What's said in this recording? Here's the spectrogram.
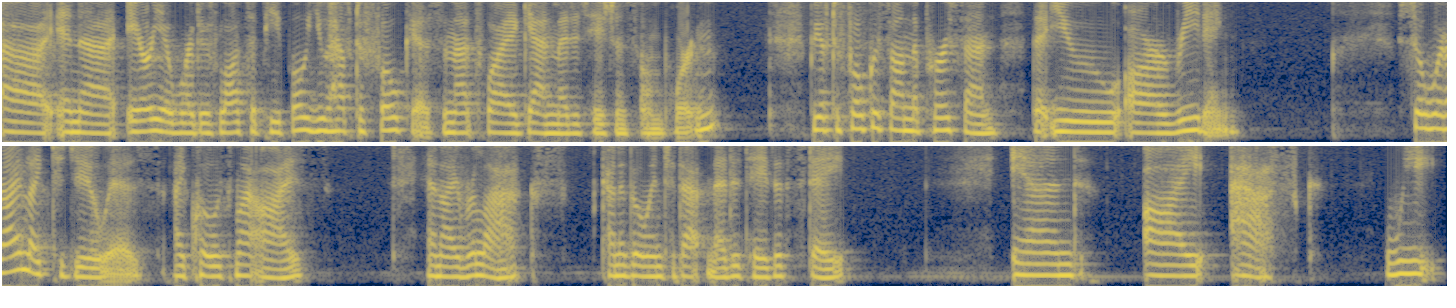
uh, in an area where there's lots of people, you have to focus. And that's why, again, meditation is so important. But you have to focus on the person that you are reading. So, what I like to do is I close my eyes and I relax, kind of go into that meditative state. And I ask we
